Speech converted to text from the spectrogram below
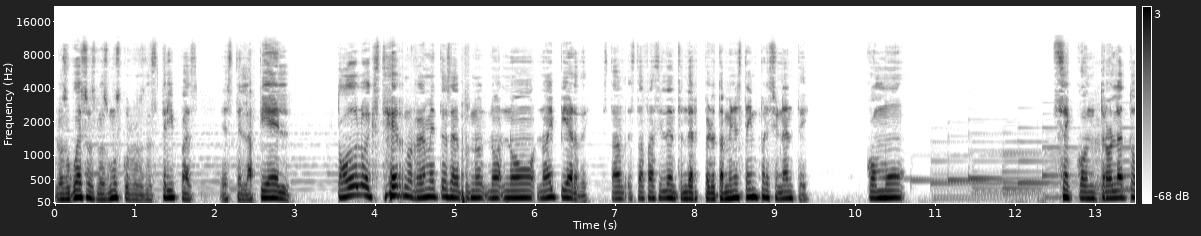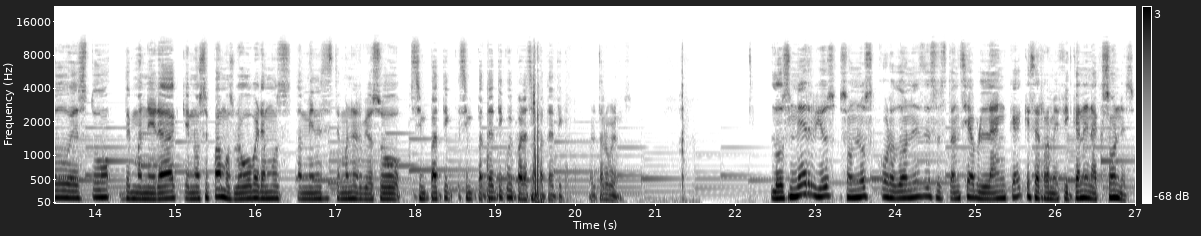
los huesos, los músculos, las tripas, este, la piel, todo lo externo realmente, o sea, pues no, no, no, no hay pierde. Está, está fácil de entender, pero también está impresionante cómo se controla todo esto de manera que no sepamos. Luego veremos también el sistema nervioso simpatético y parasimpatético. Ahorita lo veremos. Los nervios son los cordones de sustancia blanca que se ramifican en axones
